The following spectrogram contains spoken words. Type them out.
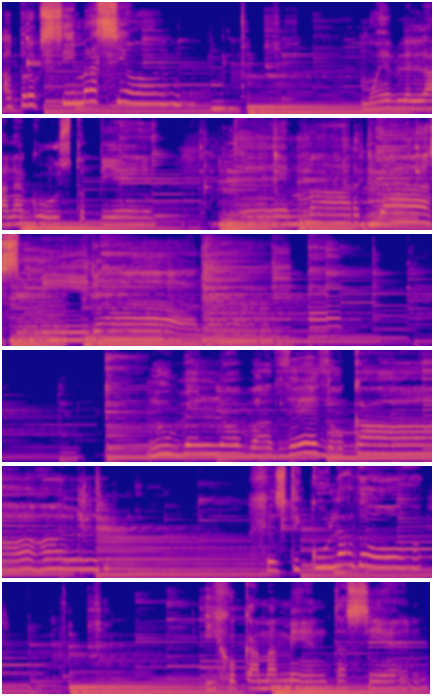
Aproximación. Mueble, lana, gusto, pie. Te marcas mirada. Nube loba, dedo cal. Gesticulador. Hijo camamenta cien,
